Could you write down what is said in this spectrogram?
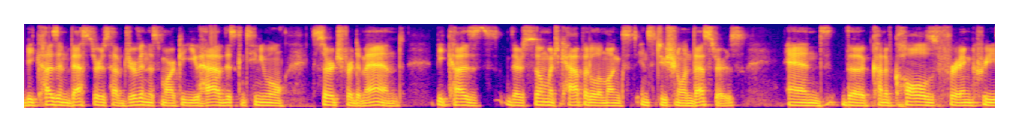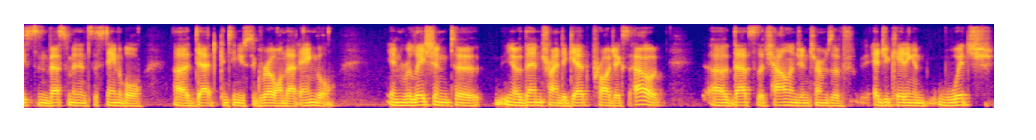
because investors have driven this market, you have this continual search for demand because there's so much capital amongst institutional investors and the kind of calls for increased investment in sustainable uh, debt continues to grow on that angle in relation to you know then trying to get projects out uh, that's the challenge in terms of educating and which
